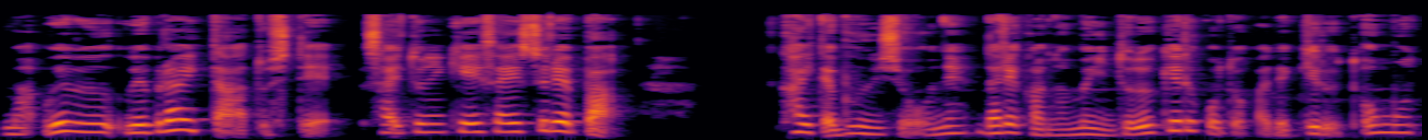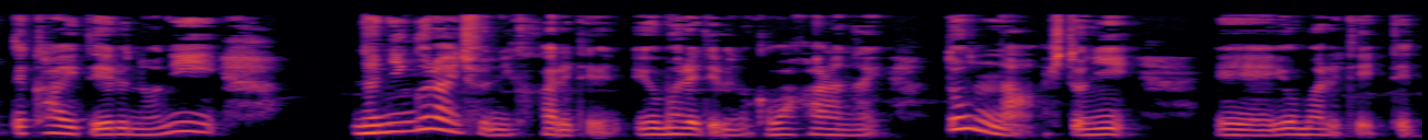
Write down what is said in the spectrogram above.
まあ、ウェブ、ウェブライターとしてサイトに掲載すれば、書いた文章をね、誰かの目に届けることができると思って書いているのに、何人ぐらいの人に書かれて、読まれているのかわからない。どんな人に、えー、読まれていて、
